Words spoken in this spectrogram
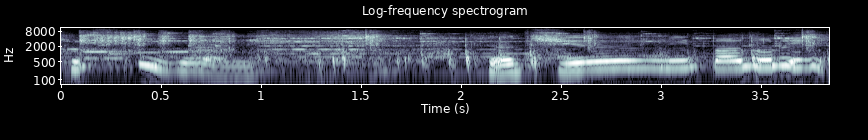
솔직히 이건 아니지. 야, 지은이 빠돌이.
